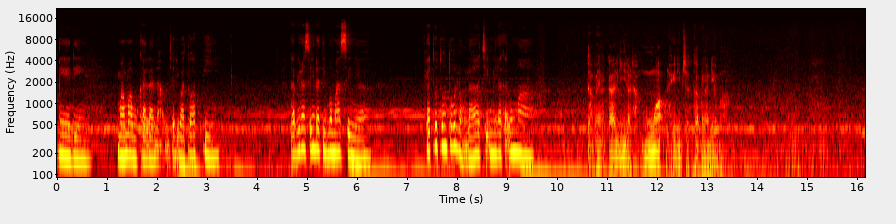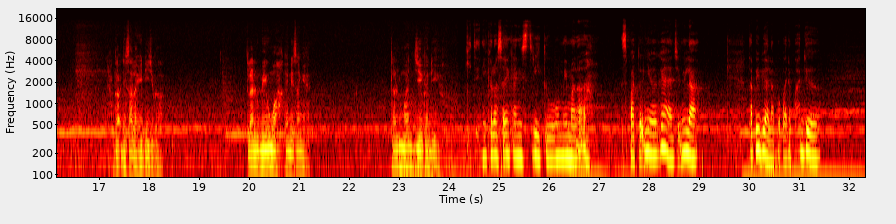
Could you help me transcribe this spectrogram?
Ni Mama bukanlah nak jadi batu api. Tapi rasanya dah tiba masanya. Fia tu tolong tolonglah Cik Mila kat rumah. Dah banyak kali dah dah muak dah Hedi bercakap dengan dia, Ma. Agaknya salah Hedi juga. Terlalu mewahkan dia sangat. Terlalu manjakan dia. Kita ni kalau sayangkan isteri tu memanglah sepatutnya kan Cik Mila. Tapi biarlah apa pada-pada.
